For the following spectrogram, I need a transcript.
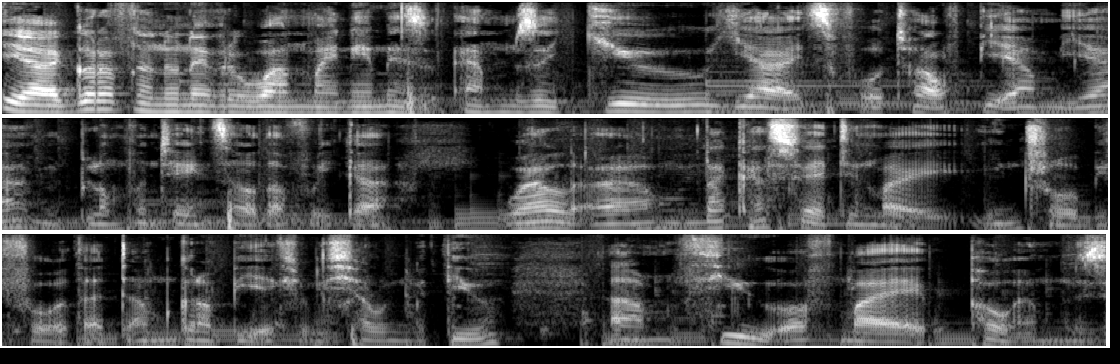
Yeah, good afternoon, everyone. My name is MZQ. Yeah, it's 4:12 p.m. Yeah, in Bloemfontein, South Africa. Well, um, like I said in my intro before, that I'm gonna be actually sharing with you um, few of my poems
